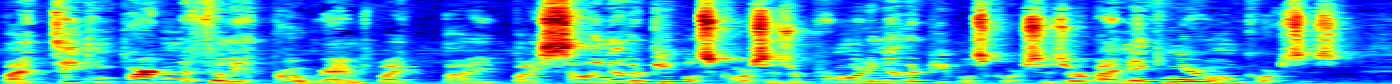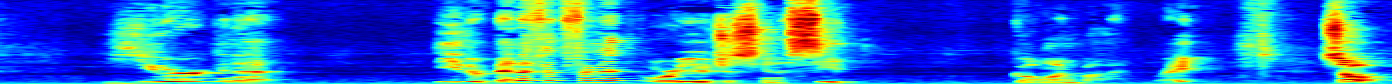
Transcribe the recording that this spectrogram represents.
by taking part in affiliate programs, by by by selling other people's courses or promoting other people's courses, or by making your own courses. You're gonna either benefit from it or you're just gonna see it go on by, right? So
